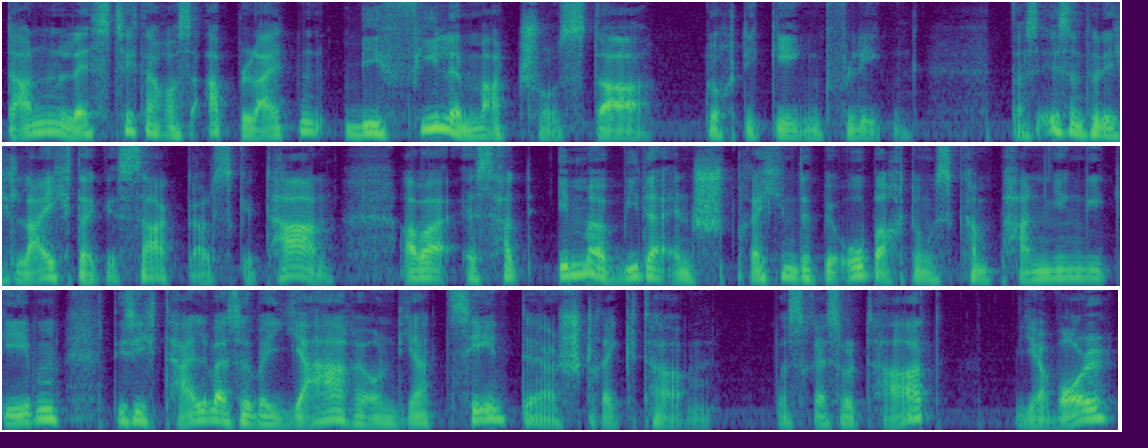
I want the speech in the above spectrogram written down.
dann lässt sich daraus ableiten, wie viele Machos da durch die Gegend fliegen. Das ist natürlich leichter gesagt als getan, aber es hat immer wieder entsprechende Beobachtungskampagnen gegeben, die sich teilweise über Jahre und Jahrzehnte erstreckt haben. Das Resultat? Jawohl,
